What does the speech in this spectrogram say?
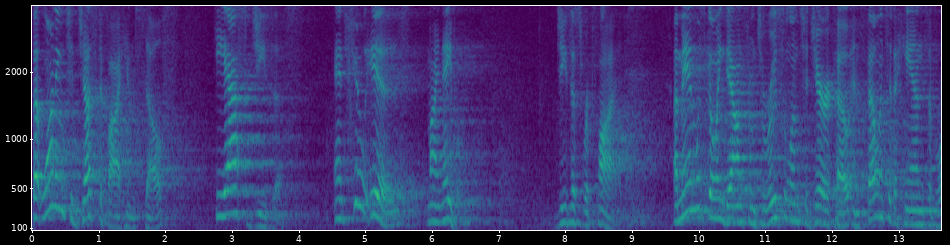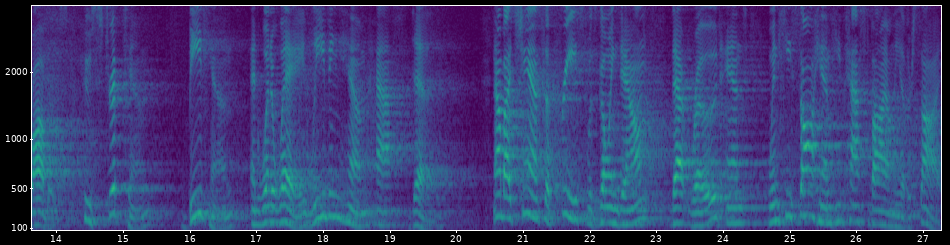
But wanting to justify himself, he asked Jesus, And who is my neighbor? Jesus replied, A man was going down from Jerusalem to Jericho and fell into the hands of robbers, who stripped him, beat him, and went away, leaving him half dead. Now, by chance, a priest was going down that road, and when he saw him, he passed by on the other side.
